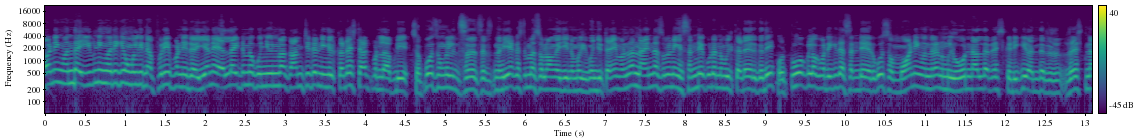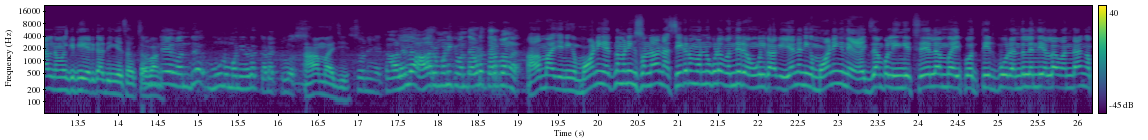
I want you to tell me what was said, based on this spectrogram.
மார்னிங் வந்தா ஈவினிங் வரைக்கும் உங்களுக்கு நான் ஃப்ரீ பண்ணிடுறேன். ஏன்னா எல்லா ஐட்டமே கொஞ்சம் கொஞ்சமா காமிச்சிட்டு நீங்க கடை ஸ்டார்ட் பண்ணலாம் அப்படி சப்போஸ் உங்களுக்கு நிறைய கஸ்டமர் சொல்லுவாங்க ஜி நம்மளுக்கு கொஞ்சம் டைம் வேணும் நான் என்ன சொல்றேன் நீங்க சண்டே கூட நம்மளுக்கு கடை இருக்குது. ஒரு டூ ஓ கிளாக் வரைக்கும் தான் சண்டே இருக்கும். ஸோ மார்னிங் வந்து நம்மளுக்கு ஒரு நாள் தான் ரெஸ்ட் கிடைக்கும். அந்த ரெஸ்ட் நாள் நம்மளுக்கு எடுக்காதீங்க சார் சண்டே வந்து மூணு மணியோட கடை க்ளோஸ் ஆமா ஜி சோ நீங்க காலையில ஆறு மணிக்கு வந்தா கூட திறப்பாங்க. ஆமா ஜி நீங்க மார்னிங் எத்தனை மணிக்கு சொன்னா நான் சீக்கிரம் பண்ணு கூட வந்துடுறேன் உங்களுக்காக. ஏன்னா நீங்க மார்னிங் இந்த எக்ஸாம்பிள் இங்க சேலம் இப்போ திருப்பூர் அதுல இருந்து எல்லாம் வந்தாங்க.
